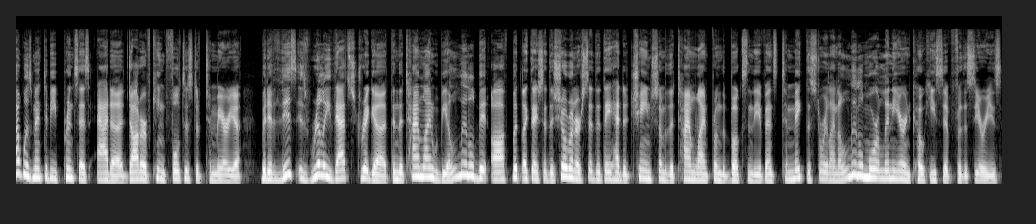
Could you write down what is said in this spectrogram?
That was meant to be Princess Ada, daughter of King Foltest of Temeria. But if this is really that Striga, uh, then the timeline would be a little bit off. But like I said, the showrunner said that they had to change some of the timeline from the books and the events to make the storyline a little more linear and cohesive for the series.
